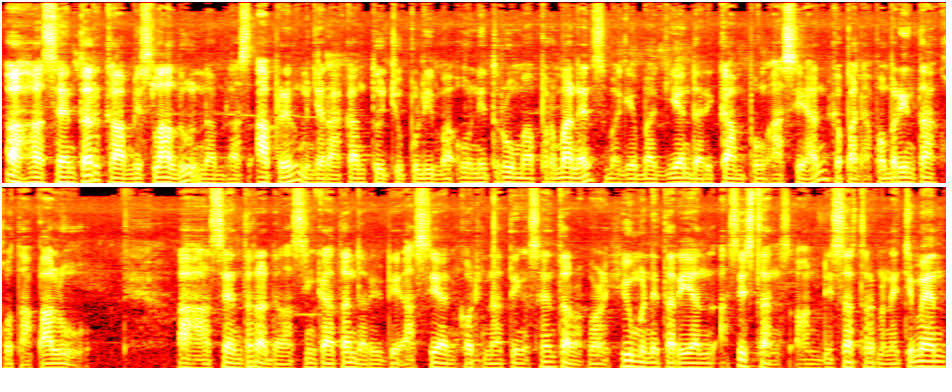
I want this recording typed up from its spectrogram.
AHA Center Kamis lalu 16 April menyerahkan 75 unit rumah permanen sebagai bagian dari Kampung ASEAN kepada pemerintah Kota Palu. AHA Center adalah singkatan dari The ASEAN Coordinating Center for Humanitarian Assistance on Disaster Management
